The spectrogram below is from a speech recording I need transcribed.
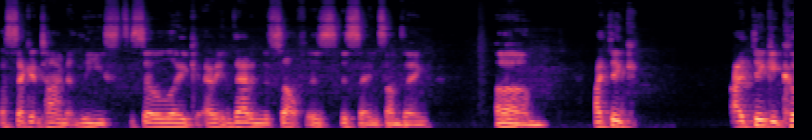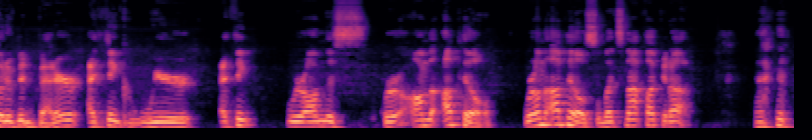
a second time at least. So like I mean that in itself is is saying something. Um, I think I think it could have been better. I think we're I think we're on this we're on the uphill. We're on the uphill, so let's not fuck it up. Do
